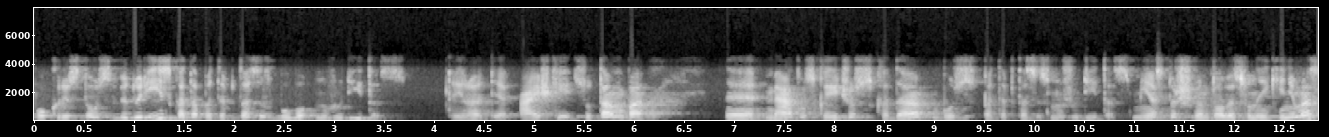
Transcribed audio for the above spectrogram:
po Kristaus vidurys, kada pateptasis buvo nužudytas. Tai yra aiškiai sutampa E, metų skaičius, kada bus pateptasis nužudytas. Miestų ir šventovės sunaikinimas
